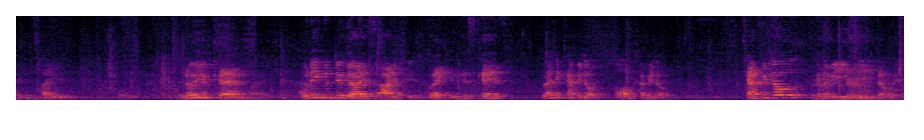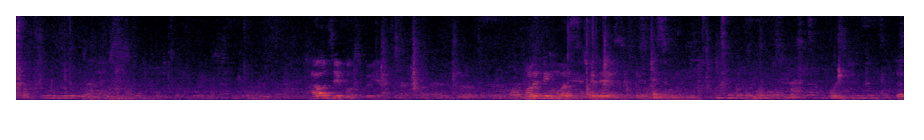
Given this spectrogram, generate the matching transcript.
I can type. No, you can. What you could do, guys, I feel, like in this case, write a capital, all capital. Capital is gonna be easy either way. I was able to, yeah. Only thing was today. I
